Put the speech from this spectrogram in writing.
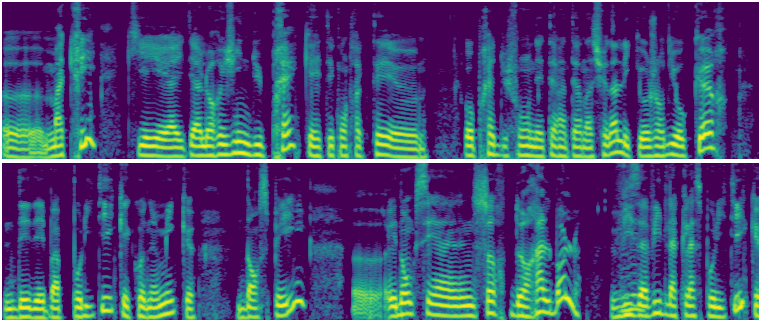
Macri, qui a été à l'origine du prêt qui a été contracté auprès du Fonds monétaire international et qui est aujourd'hui au cœur des débats politiques, économiques dans ce pays. Euh, et donc c'est une sorte de ras-le-bol vis-à-vis de la classe politique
